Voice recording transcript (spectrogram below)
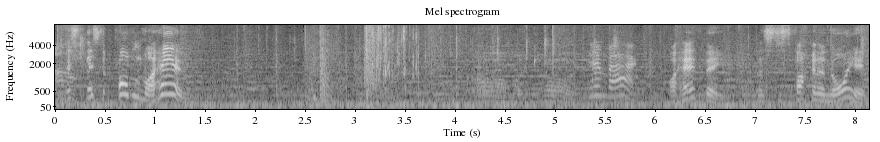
Oh. That's, that's the problem I have. Oh my god. Hit him back. I have been. It's just fucking annoying.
